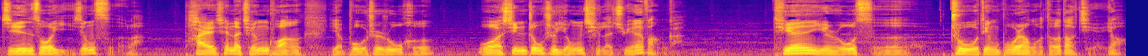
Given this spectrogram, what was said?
金锁已经死了，太前的情况也不知如何，我心中是涌起了绝望感。天意如此，注定不让我得到解药，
